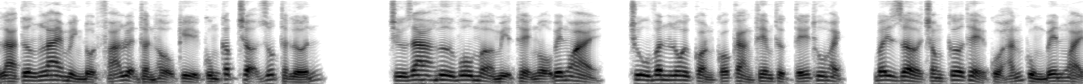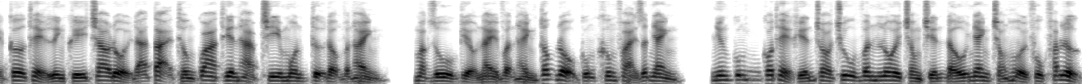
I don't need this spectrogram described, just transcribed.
là tương lai mình đột phá luyện thần hậu kỳ cung cấp trợ giúp thật lớn. Trừ ra hư vô mở mị thể ngộ bên ngoài, chu vân lôi còn có càng thêm thực tế thu hoạch. Bây giờ trong cơ thể của hắn cùng bên ngoài cơ thể linh khí trao đổi đã tại thông qua thiên hạp chi môn tự động vận hành. Mặc dù kiểu này vận hành tốc độ cũng không phải rất nhanh, nhưng cũng có thể khiến cho chu vân lôi trong chiến đấu nhanh chóng hồi phục pháp lực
